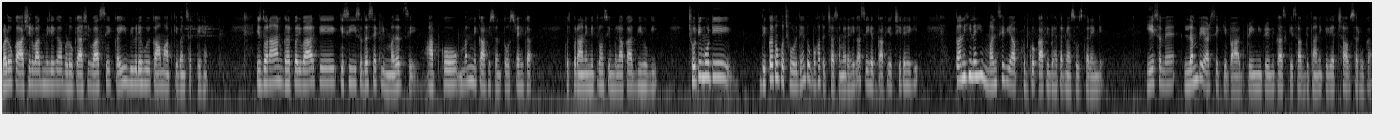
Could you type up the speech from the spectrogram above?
बड़ों का आशीर्वाद मिलेगा, बड़ों के आशीर्वाद से कई बिगड़े हुए काम आपके बन सकते हैं। इस दौरान घर परिवार के किसी सदस्य की मदद से आपको मन में काफ़ी संतोष रहेगा। कुछ पुराने मित्रों से मुलाकात भी होगी। छोटी मोटी दिक्कतों को छोड़ दें तो बहुत अच्छा समय रहेगा, सेहत काफ़ी अच्छी रहेगी। तन ही नहीं, मन से भी आप खुद को काफ़ी बेहतर महसूस करेंगे। ये समय लंबे अरसे के बाद प्रेमी प्रेमिका के साथ बिताने के लिए अच्छा अवसर होगा।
